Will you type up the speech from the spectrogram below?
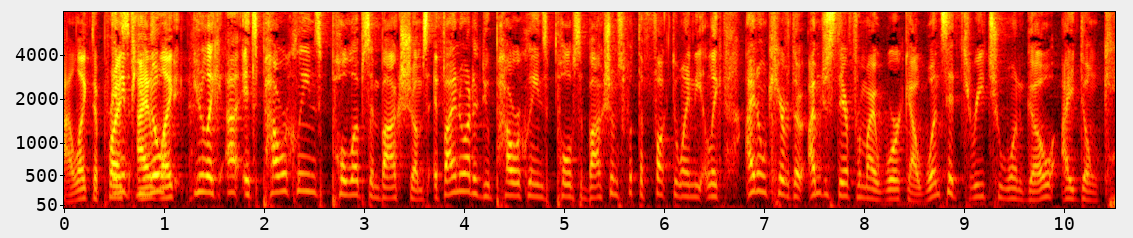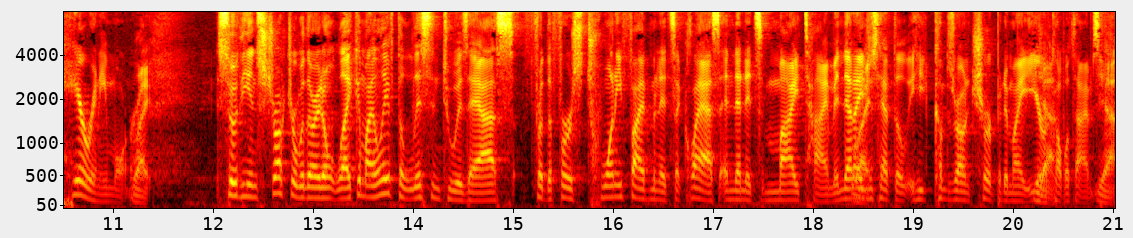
I like the price. I know, like you're like, uh, it's power cleans, pull ups, and box jumps. If I know how to do power cleans, pull ups, and box jumps, what the fuck do I need? Like, I don't care if they're, I'm just there for my workout. Once it three, two, one, go, I don't care anymore. right. So the instructor, whether I don't like him, I only have to listen to his ass for the first 25 minutes of class, and then it's my time. And then I just have to, he comes around chirping in my ear Yeah. a couple times. Yeah.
